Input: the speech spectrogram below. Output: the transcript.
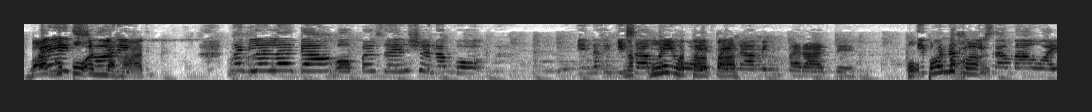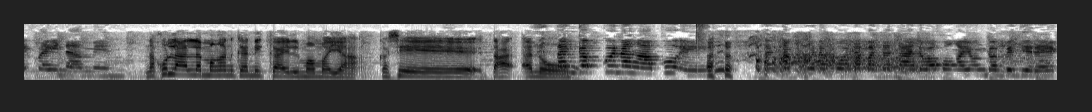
Bago Wait, po ang sorry. lahat. Naglalaga ako. Pasensya na po. Hindi nakikisama Naku, yung matata. wifi namin parate. O, Hindi po paano ka? nakikisama ang wifi namin. Naku, lalamangan ka ni Kyle mamaya. Kasi, ta, ano, Tanggap ko na nga po eh. Tanggap ko na po na matatalo ako ngayong gabi, Direk.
